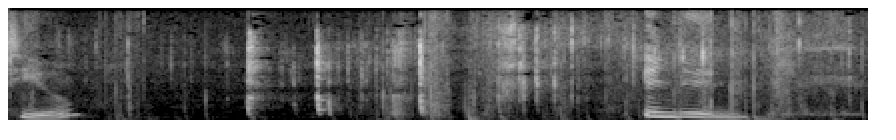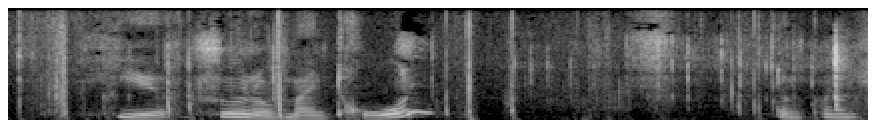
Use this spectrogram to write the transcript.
hier, in den, hier schön auf meinen Thron. Dann kann ich,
